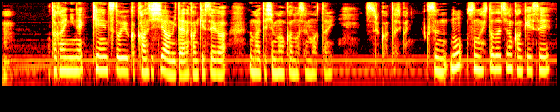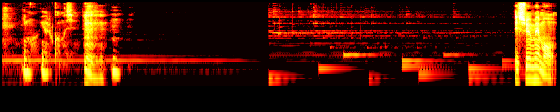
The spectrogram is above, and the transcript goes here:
うん。お互いにね、検閲というか監視し合うみたいな関係性が生まれてしまう可能性もあったりするから確かに。複数のその人たちの関係性にもよるかもしれない。うんうん。うん。一周目も、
